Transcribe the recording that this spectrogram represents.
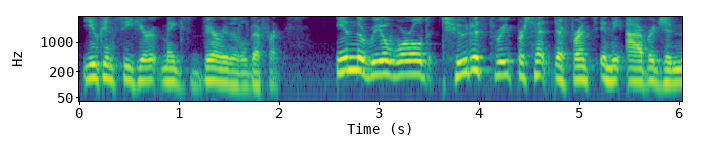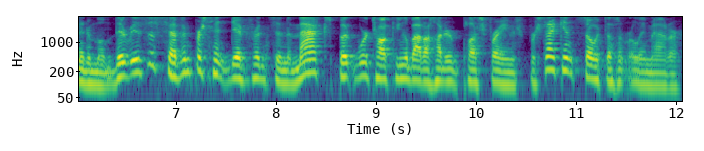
you can see here it makes very little difference. In the real world, 2 to 3% difference in the average and minimum. There is a 7% difference in the max, but we're talking about 100 plus frames per second, so it doesn't really matter.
